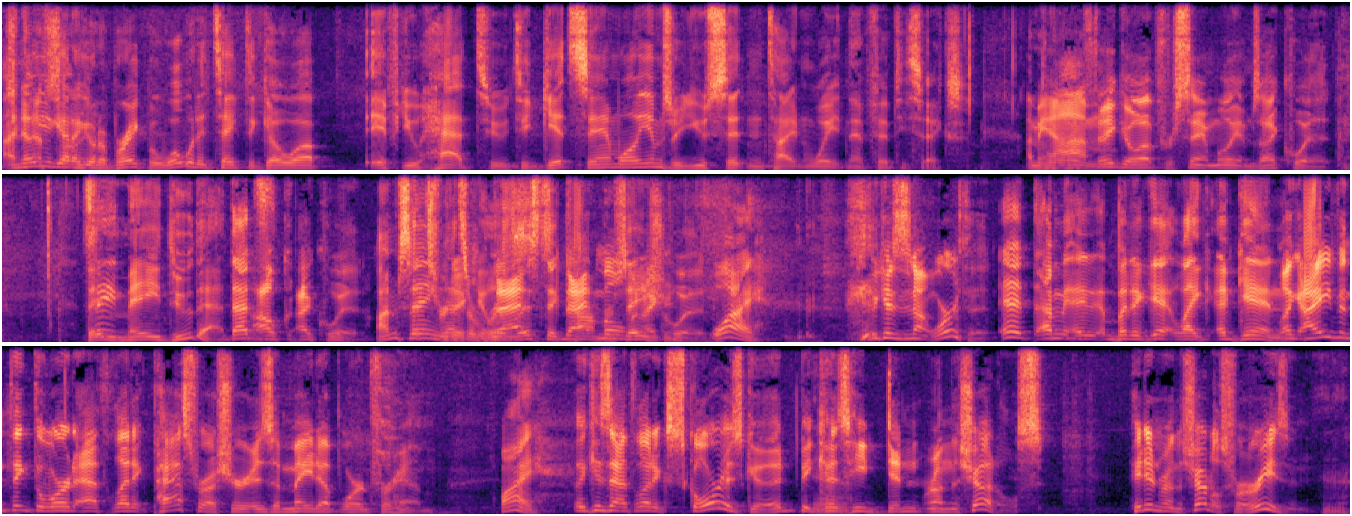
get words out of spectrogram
I know you got to go to break, but what would it take to go up if you had to to get Sam Williams, or you sitting tight and waiting at 56? I mean, Boy, I'm, if they go up for Sam Williams, I quit. They See, may do that. that's I'll, I quit. I'm saying That's that's, a ridiculous. realistic that moment I conversation. quit why. Because it's not worth it. It, I mean, but again, like again, Like I even think the word athletic pass rusher is a made up word for him. why? Like his athletic score is good because he didn't run the shuttles. He didn't run the shuttles for a reason.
